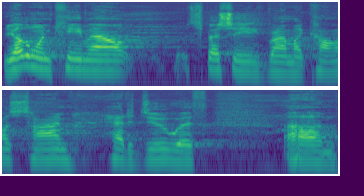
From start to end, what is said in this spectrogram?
The other one came out, especially around my college time, had to do with um,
